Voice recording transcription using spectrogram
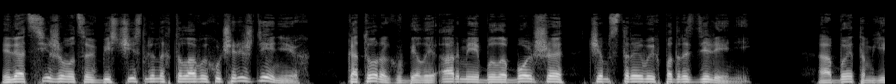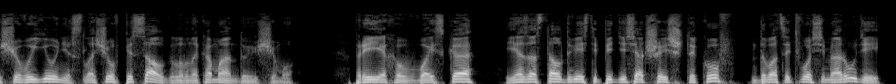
или отсиживаться в бесчисленных тыловых учреждениях, которых в Белой армии было больше, чем строевых подразделений. Об этом еще в июне Слащев писал главнокомандующему. Приехав в войска, я застал 256 штыков, 28 орудий,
